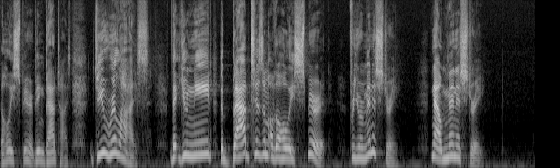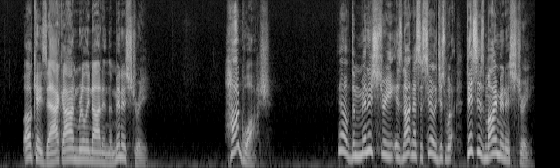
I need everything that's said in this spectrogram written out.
The Holy Spirit being baptized. Do you realize that you need the baptism of the Holy Spirit for your ministry. Now, ministry. Okay, Zach, I'm really not in the ministry. Hogwash. You know, the ministry is not necessarily just what, this is my ministry.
